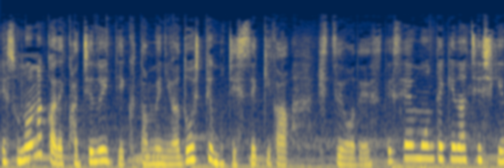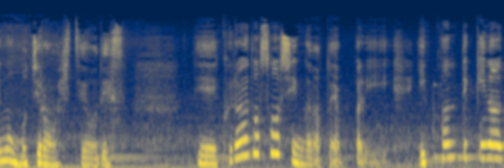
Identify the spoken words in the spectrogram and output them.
でその中で勝ち抜いていくためにはどうしても実績が必要です。で専門的な知識ももちろん必要です。でクラウドソーシングだとやっぱり一般的な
